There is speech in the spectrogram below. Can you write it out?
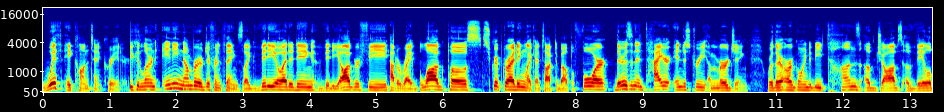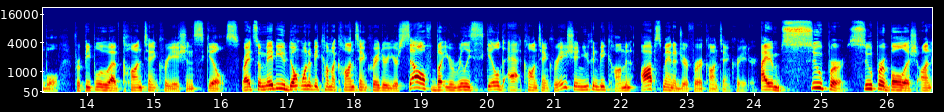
with a content creator. You can learn any number of different things like video editing, videography, how to write blog posts, script writing like I talked about before. There is an entire industry emerging where there are going to be tons of jobs available for people who have content creation skills, right? So maybe you don't want to become a content creator yourself, but you're really skilled at content creation. You can become an ops manager for a content creator. I am super, super bullish on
